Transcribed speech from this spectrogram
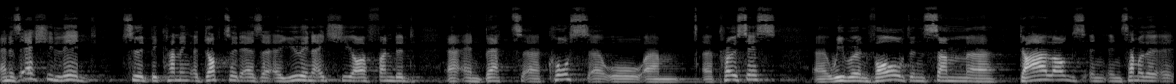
And it's actually led to it becoming adopted as a, a UNHCR funded uh, and backed uh, course uh, or um, process. Uh, we were involved in some uh, dialogues in, in, some, of the,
